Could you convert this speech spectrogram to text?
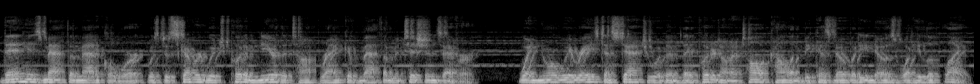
Then his mathematical work was discovered which put him near the top rank of mathematicians ever. When Norway raised a statue of him they put it on a tall column because nobody knows what he looked like.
